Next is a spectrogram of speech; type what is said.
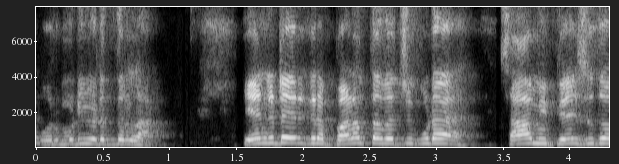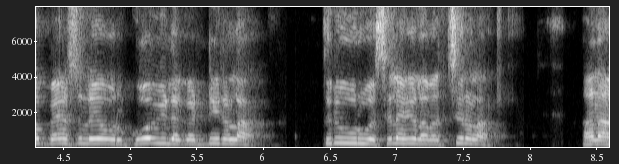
ஒரு முடிவு எடுத்துடலாம். என்கிட்ட இருக்கிற பணத்தை வச்சு கூட சாமி பேசுதோ பேசலையோ ஒரு கோவிலை கட்டிடலாம். திருவுருவ சிலைகளை வச்சிடலாம். ஆனா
